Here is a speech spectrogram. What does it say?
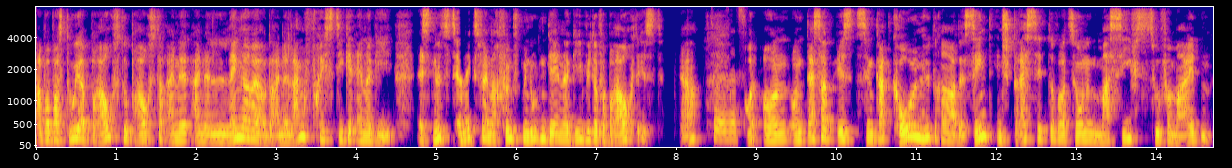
aber was du ja brauchst, du brauchst da eine, eine längere oder eine langfristige Energie. Es nützt ja nichts, wenn nach fünf Minuten die Energie wieder verbraucht ist. Ja, so ist es. Und, und, und deshalb ist, sind gerade Kohlenhydrate sind in Stresssituationen massiv zu vermeiden.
